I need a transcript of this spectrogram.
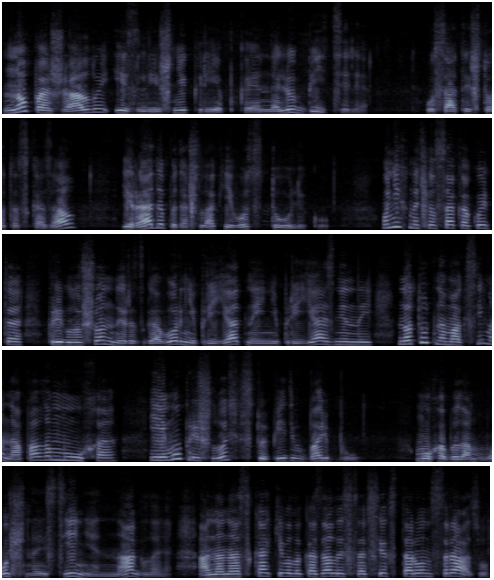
но, пожалуй, излишне крепкое, на любителя. Усатый что-то сказал, и Рада подошла к его столику. У них начался какой-то приглушенный разговор, неприятный и неприязненный, но тут на Максима напала муха, и ему пришлось вступить в борьбу. Муха была мощная, синяя, наглая. Она наскакивала, казалось, со всех сторон сразу.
